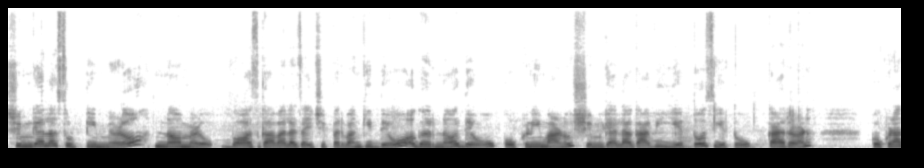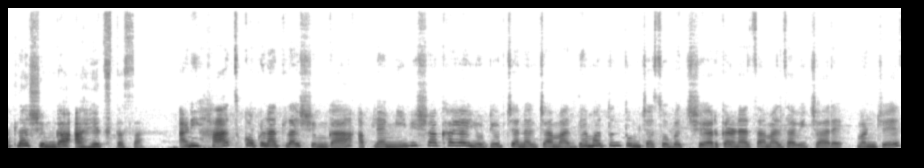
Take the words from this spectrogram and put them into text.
शिमग्याला सुट्टी मिळो न मिळो. बॉस गावाला जायची परवानगी देवो अगर न देवो कोकणी माणूस शिमग्याला गावी येतोच येतो. कारण कोकणातला शिमगा आहेच तसा. आणि हाच कोकणातला शिमगा आपल्या मी विशाखा या यूट्यूब चॅनलच्या माध्यमातून तुमच्यासोबत शेअर करण्याचा माझा विचार आहे. म्हणजेच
